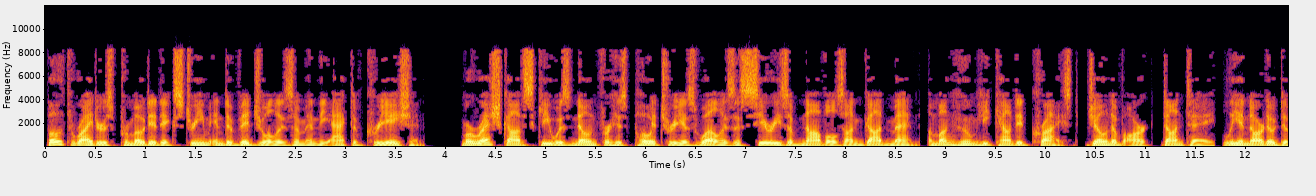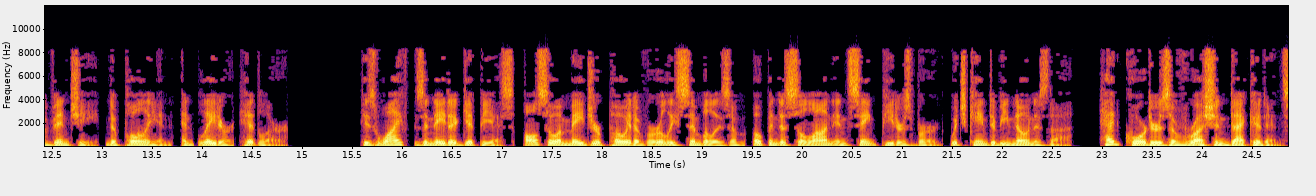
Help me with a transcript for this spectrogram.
Both writers promoted extreme individualism and the act of creation. Merezhkovsky was known for his poetry as well as a series of novels on god-men, among whom he counted Christ, Joan of Arc, Dante, Leonardo da Vinci, Napoleon, and later Hitler. His wife, Zinaida Gippius, also a major poet of early symbolism, opened a salon in St. Petersburg, which came to be known as the headquarters of Russian decadence.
